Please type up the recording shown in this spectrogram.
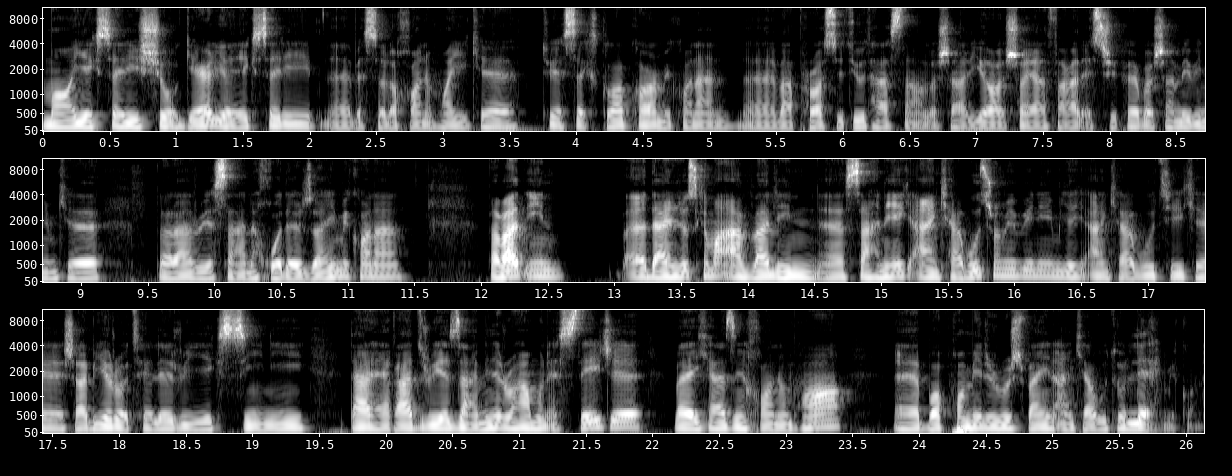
ما یک سری showgirl یا یک سری به اصطلاح خانم هایی که توی sex club کار می‌کنن و prostitute هستن حالا شاید یا شاید فقط stripper باشن می‌بینیم که دارن روی صحنه خود ارزایی می‌کنن. و بعد این در اینجاست که ما اولین صحنه یک انکبوت رو می‌بینیم. یک انکبوتی که شبیه روتل روی یک سینی در حقیقت روی زمین رو همون استیجه و یکی از این خانم ها با پا میره روش و این انکبوت رو له می‌کنه.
